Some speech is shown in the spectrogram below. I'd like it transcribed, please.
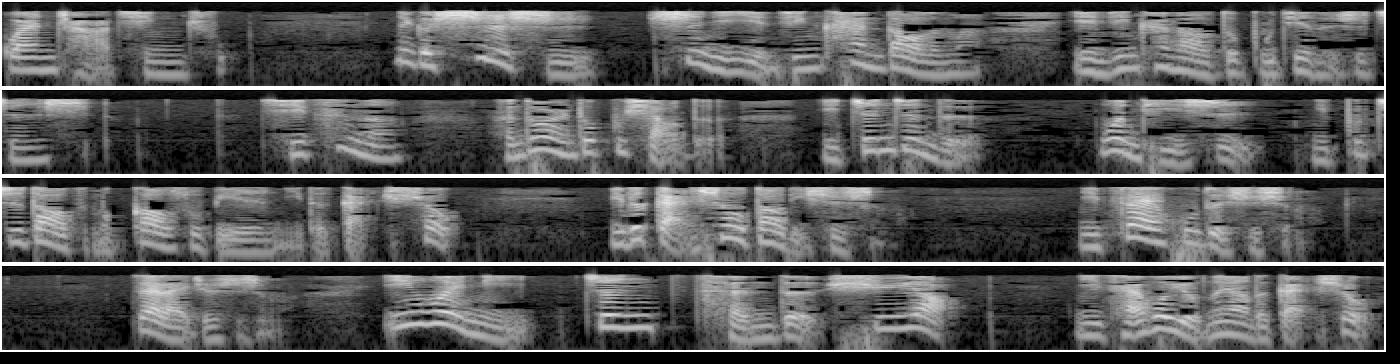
观察清楚，那个事实是你眼睛看到了吗？眼睛看到的都不见得是真实的。其次呢，很多人都不晓得，你真正的问题是你不知道怎么告诉别人你的感受，你的感受到底是什么？你在乎的是什么？再来就是什么？因为你真诚的需要，你才会有那样的感受。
